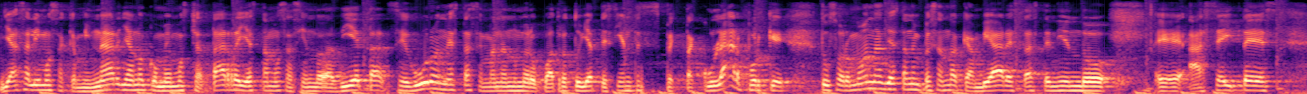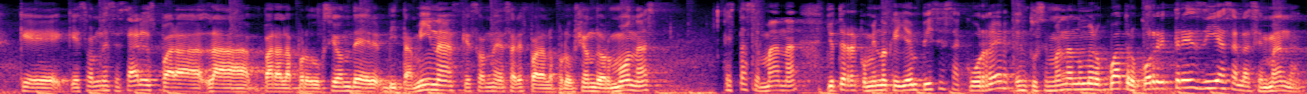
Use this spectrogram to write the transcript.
Ya salimos a caminar, ya no comemos chatarra, ya estamos haciendo la dieta. Seguro en esta semana número cuatro tú ya te sientes espectacular porque tus hormonas ya están empezando a cambiar. Estás teniendo eh, aceites que, son necesarios para la, para la producción de vitaminas, que son necesarios para la producción de hormonas. Esta semana yo te recomiendo que ya empieces a correr en tu semana número 4. Corre tres días a la semana.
